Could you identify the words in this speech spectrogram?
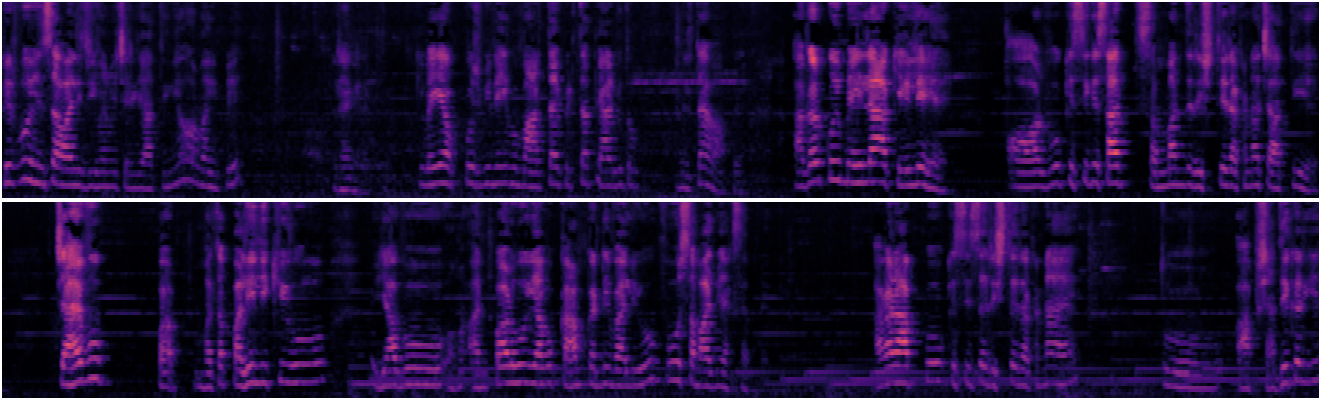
फिर वो हिंसा वाली जीवन में चली जाती हैं और वहीं पे रह गए। कि भैया कुछ भी नहीं वो मारता है पिटता प्यार भी तो मिलता है वहाँ पे। अगर कोई महिला अकेले है और वो किसी के साथ संबंध रिश्ते रखना चाहती है चाहे वो प, मतलब पढ़ी लिखी हो या वो अनपढ़ हो या वो काम करने वाली हो वो समाज में एक्सेप्ट है अगर आपको किसी से रिश्ते रखना है तो आप शादी करिए।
